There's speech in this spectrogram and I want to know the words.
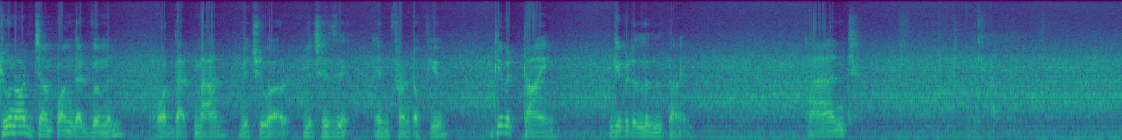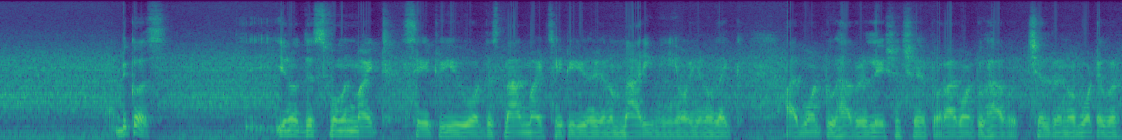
do not jump on that woman or that man which you are which is in front of you. Give it time. Give it a little time. And because you know this woman might say to you or this man might say to you you know marry me or you know like i want to have a relationship or i want to have children or whatever.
